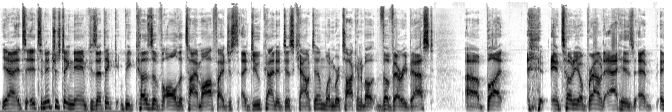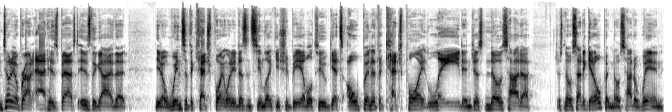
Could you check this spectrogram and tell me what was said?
Yeah, it's it's an interesting name because I think because of all the time off, I just I do kind of discount him when we're talking about the very best. Uh, but Antonio Brown at his Antonio Brown at his best is the guy that you know wins at the catch point when he doesn't seem like he should be able to, gets open at the catch point late, and just knows how to just knows how to get open, knows how to win.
